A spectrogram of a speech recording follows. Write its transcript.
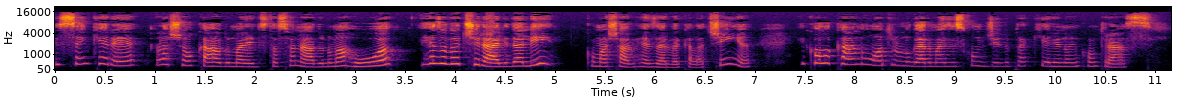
e sem querer ela achou o carro do marido estacionado numa rua e resolveu tirar ele dali, com uma chave reserva que ela tinha, e colocar num outro lugar mais escondido para que ele não encontrasse.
